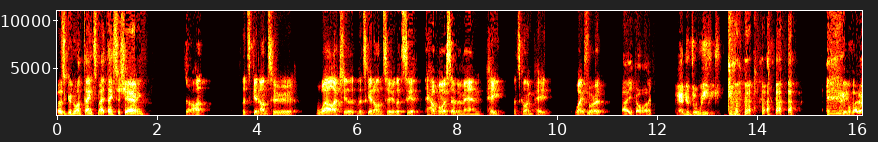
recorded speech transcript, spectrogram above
That was a good one. Thanks, mate. Thanks for sharing. It's all right. Let's get on to well, actually, let's get on to let's see it. Our voiceover man, Pete. Let's call him Pete. Wait for it. Oh, you got one. Egg of the week. why, do,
